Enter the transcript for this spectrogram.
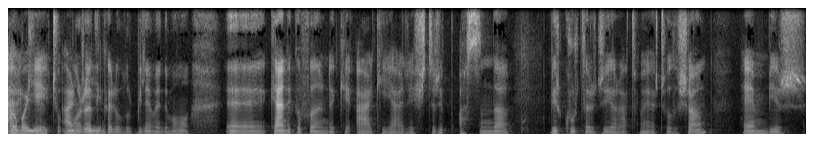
Babayı, erkeği çok erkeği. mu radikal olur bilemedim ama e, kendi kafalarındaki erkeği yerleştirip aslında bir kurtarıcı yaratmaya çalışan hem bir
